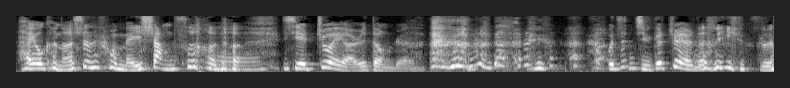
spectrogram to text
还有可能是那种没上册的一些坠儿等人。我就举个坠儿的例子，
